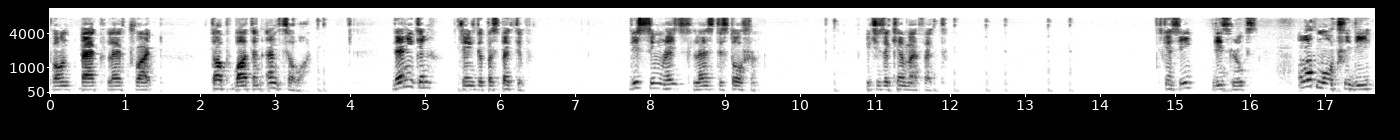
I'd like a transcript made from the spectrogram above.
front, back, left, right, top, bottom, and so on. Then you can change the perspective. This simulates lens distortion, which is a camera effect. You can see, this looks a lot more 3D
